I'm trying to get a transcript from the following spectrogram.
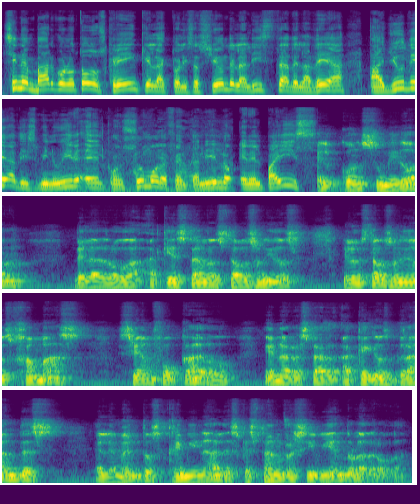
Sin embargo, no todos creen que la actualización de la lista de la DEA ayude a disminuir el consumo de fentanilo en el país. El consumidor de la droga aquí está en los Estados Unidos y los Estados Unidos jamás se ha enfocado en arrestar a aquellos grandes elementos criminales que están recibiendo la droga.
